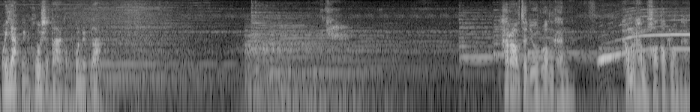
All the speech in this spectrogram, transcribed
ว่าอยากเป็นคู่ชะตากับคุณหรือเปล่า ถ้าเราจะอยู่ร่วมกัน ก็มาทำข้อตกลงกัน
